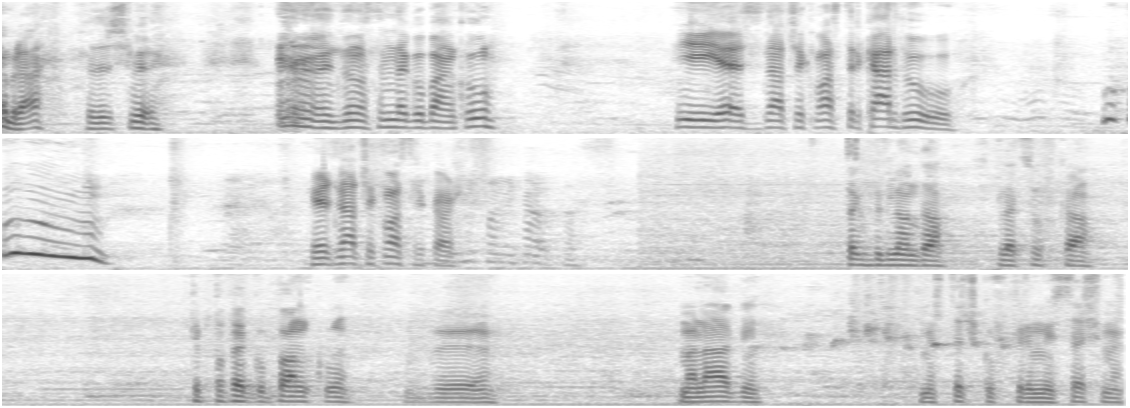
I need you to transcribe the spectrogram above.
Dobra, weszliśmy do następnego banku i jest znaczek Mastercardu. Uhu. Jest znaczek Mastercard. Tak wygląda placówka typowego banku w Malawi, miasteczku, w którym jesteśmy.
